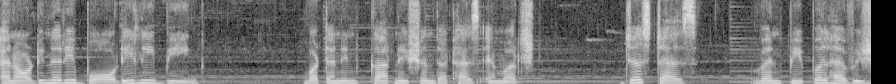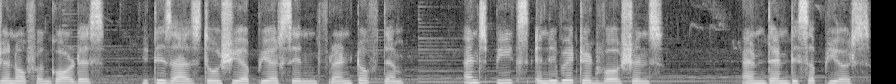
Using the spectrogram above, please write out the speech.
an ordinary bodily being, but an incarnation that has emerged. Just as when people have vision of a goddess, it is as though she appears in front of them and speaks elevated versions and then disappears.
